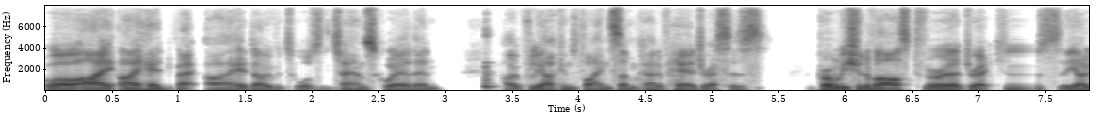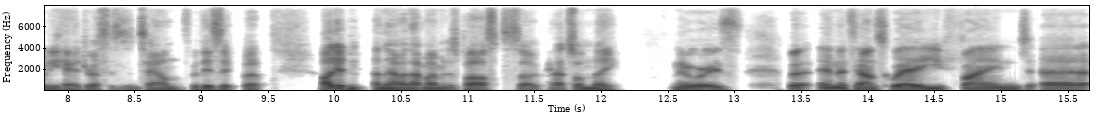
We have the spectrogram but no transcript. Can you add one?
Well, I, I head back. I head over towards the town square then. Hopefully, I can find some kind of hairdressers. Probably should have asked for uh, directions to the only hairdressers in town for Izek, but I didn't. And now that moment has passed, so that's on me. No worries. But in the town square, you find uh,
